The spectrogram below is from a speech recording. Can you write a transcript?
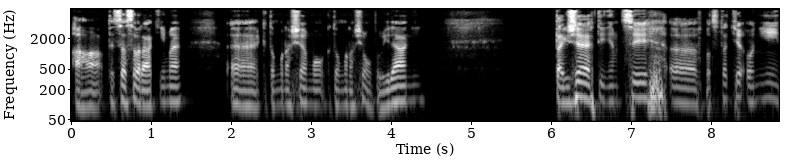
a teď se vrátíme k tomu našemu, k tomu našemu povídání. Takže ty Němci v podstatě oni,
